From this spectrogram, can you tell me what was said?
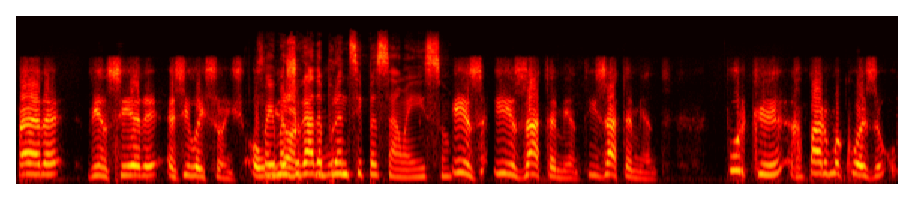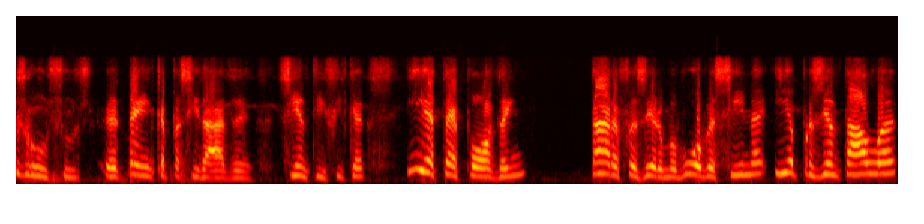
para vencer as eleições. Ou Foi uma jogada por antecipação, é isso? Ex exatamente, exatamente. Porque, repara uma coisa, os russos eh, têm capacidade científica e até podem estar a fazer uma boa vacina e apresentá-la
